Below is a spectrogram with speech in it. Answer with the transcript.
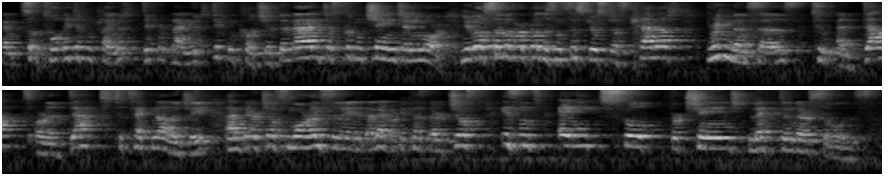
Um, so totally different climate, different language, different culture. The man just couldn't change anymore. You know, some of our brothers and sisters just cannot bring themselves to adapt or adapt to technology, and they're just more isolated than ever because there just isn't any scope for change left in their souls.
